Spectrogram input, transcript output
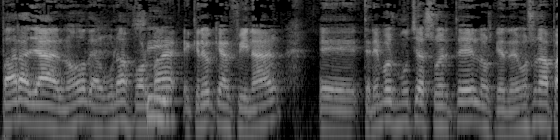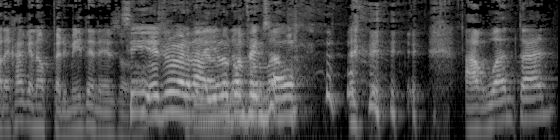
para allá, ¿no? De alguna forma, creo que al final eh, tenemos mucha suerte los que tenemos una pareja que nos permiten eso. Sí, eso es verdad, yo lo he compensado. aguantan,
